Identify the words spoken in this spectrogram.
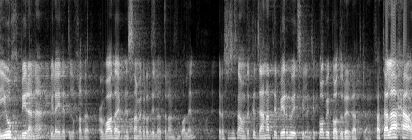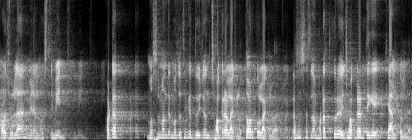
লিউখ বিরানা বিলাইলাতুল কদর। ওবাদা ইবনে সামেদ রাদিল্লাহ বলেন রাসুল ইসলাম আমাদেরকে জানাতে বের হয়েছিলেন যে কবে কদরের রাতটা। ফাতালাহা রজুলান মিনাল মুসলিমিন। হঠাৎ মুসলমানদের মধ্যে থেকে দুইজন ঝগড়া লাগল, তর্ক লাগল আর কি। রাসুল হঠাৎ করে ওই ঝগড়ার দিকে খেয়াল করলেন।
